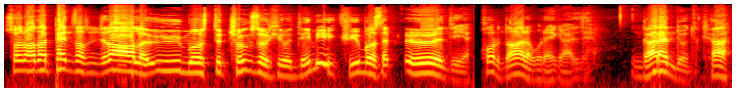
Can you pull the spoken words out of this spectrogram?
Sonra adam pent alınca da ağla. Üü master çok zor hero demiyor. Q'yu basıp ıı diye. Konu ne ara buraya geldi? Garen diyorduk ha.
